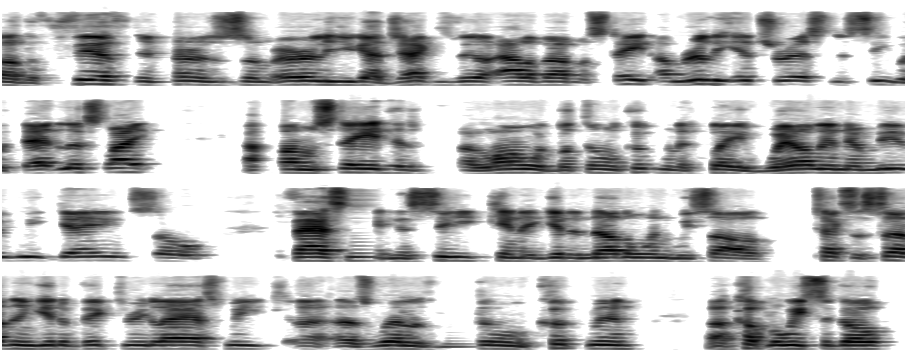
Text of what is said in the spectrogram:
of the fifth in terms of some early. You got Jacksonville, Alabama State. I'm really interested to see what that looks like. Alabama State has, along with Bethune Cookman, has played well in their midweek game. So fascinating to see. Can they get another one? We saw Texas Southern get a victory last week, uh, as well as Bethune Cookman a couple of weeks ago.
